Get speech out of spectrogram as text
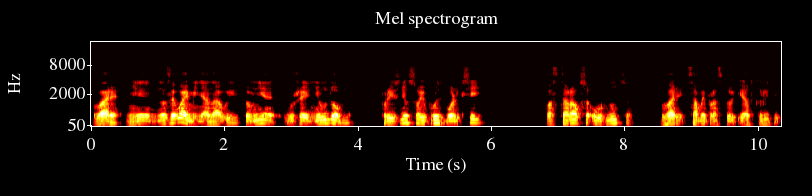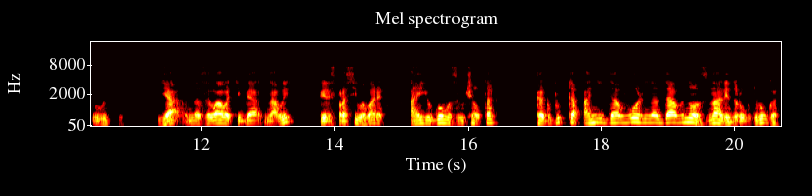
«Варя, не называй меня на «вы», то мне уже неудобно», произнес свою просьбу Алексей. Постарался улыбнуться Варе самой простой и открытой улыбкой. «Я называла тебя на «вы»?» переспросила Варя, а ее голос звучал так, как будто они довольно давно знали друг друга.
